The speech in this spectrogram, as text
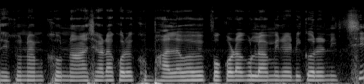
দেখুন, আমি খুব নাড়াচাড়া করে খুব ভালোভাবে পকোড়াগুলো আমি রেডি করে নিচ্ছি।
